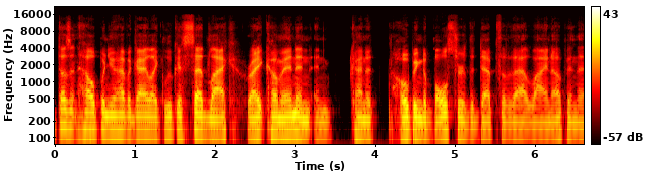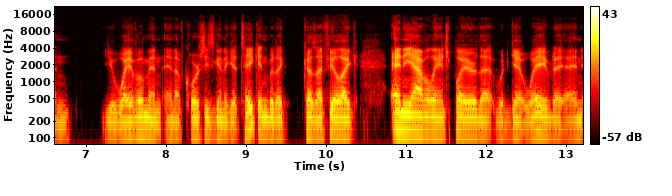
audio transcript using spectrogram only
doesn't help when you have a guy like Lukas Sedlak, right, come in and, and kind of hoping to bolster the depth of that lineup, and then you waive him, and, and of course he's going to get taken. But because I, I feel like any Avalanche player that would get waived and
